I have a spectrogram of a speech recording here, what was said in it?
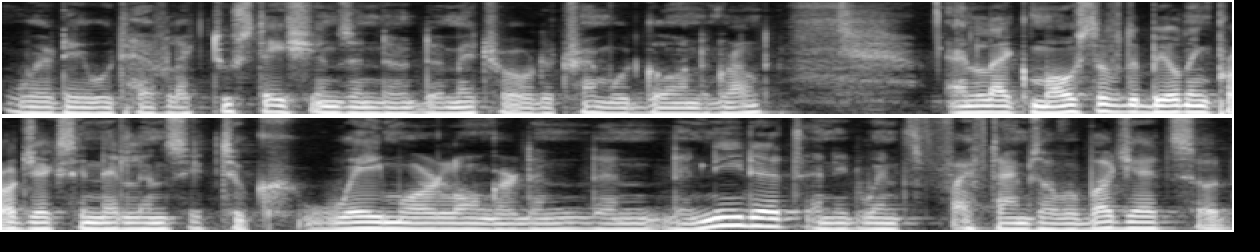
where they would have like two stations and the, the metro or the tram would go underground. And like most of the building projects in Netherlands, it took way more longer than, than, than needed and it went five times over budget. So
